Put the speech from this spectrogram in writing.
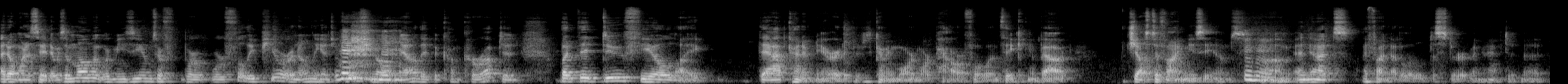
I don't want to say there was a moment where museums are, were, were fully pure and only educational, and now they've become corrupted. But they do feel like that kind of narrative is becoming more and more powerful in thinking about justifying museums. Mm-hmm. Um, and that's, I find that a little disturbing, I have to admit.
